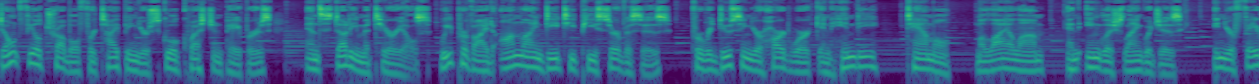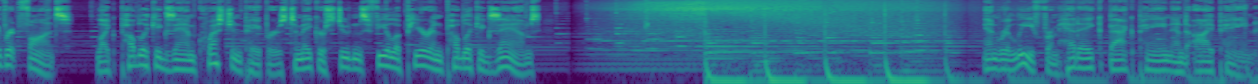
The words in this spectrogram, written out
don't feel trouble for typing your school question papers and study materials. We provide online DTP services for reducing your hard work in Hindi, Tamil, Malayalam, and English languages in your favorite fonts, like public exam question papers to make her students feel appear in public exams and relief from headache, back pain, and eye pain.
